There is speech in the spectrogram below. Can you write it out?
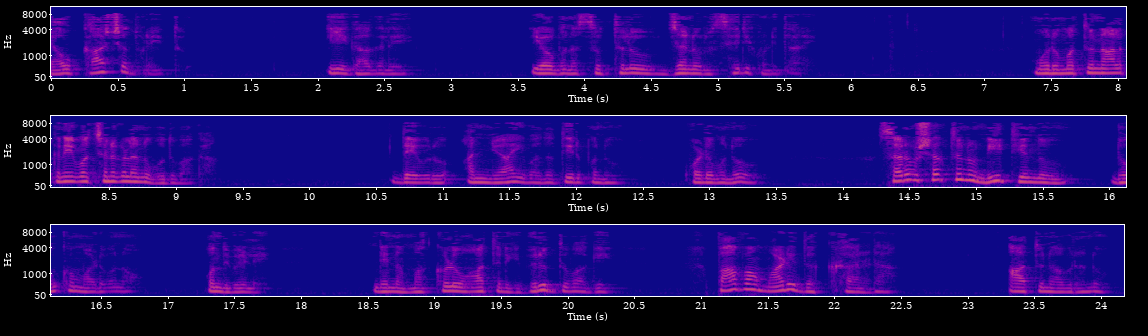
ಅವಕಾಶ ದೊರೆಯಿತು. ಈಗಾಗಲೇ ಯೋಬನ ಸುತ್ತಲೂ ಜನರು ಸೇರಿಕೊಂಡಿದ್ದಾರೆ. ಮೂರು ಮತ್ತು ನಾಲ್ಕನೇ ವಚನಗಳನ್ನು ಓದುವಾಗ ದೇವರು ಅನ್ಯಾಯವಾದ ತೀರ್ಪನ್ನು ಕೊಡುವನು, ಸರ್ವಶಕ್ತನು ನೀತಿಯನ್ನು ಡೊಂಕು ಮಾಡುವನು ಒಂದು ವೇಳೆ ನಿನ್ನ ಮಕ್ಕಳು ಆತನಿಗೆ ವಿರುದ್ಧವಾಗಿ ಪಾಪ ಮಾಡಿದ್ದ ಕಾರಣ ಆತನು ಅವರನ್ನು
